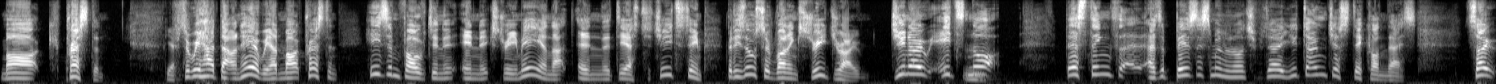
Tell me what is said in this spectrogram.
Mark Preston. Yes. So we had that on here. We had Mark Preston. He's involved in in Extreme E and that in the DS Techeetah team, but he's also running Street Drone. Do you know? It's mm. not there's things that, as a businessman and entrepreneur, you don't just stick on this. So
